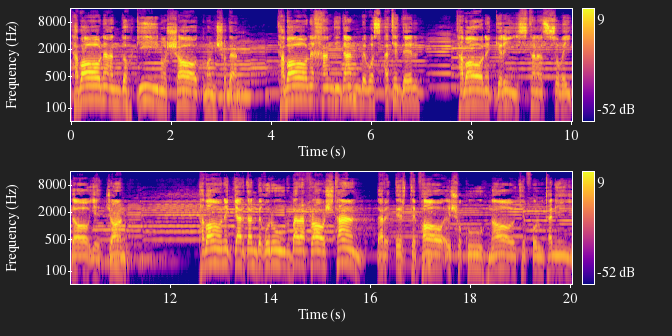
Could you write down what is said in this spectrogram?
توان اندهگین و شادمان شدن. توان خندیدن به وسعت دل توان گریستن از سویدای جان توان گردن به غرور برافراشتن در ارتفاع شکوهناک فروتنی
